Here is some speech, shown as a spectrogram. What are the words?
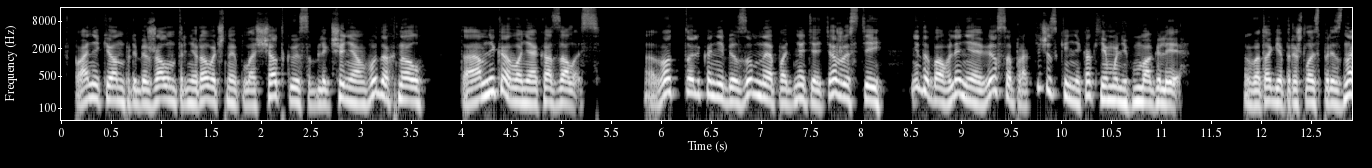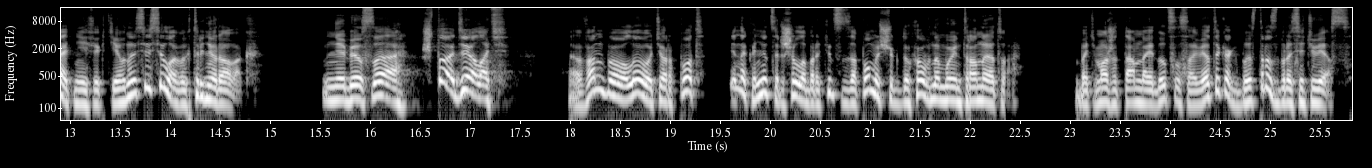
В панике он прибежал на тренировочную площадку и с облегчением выдохнул – там никого не оказалось. Вот только не безумное поднятие тяжестей, ни добавление веса практически никак ему не помогли. В итоге пришлось признать неэффективность силовых тренировок. «Небеса! Что делать?» Ван Боулэ утер пот и, наконец, решил обратиться за помощью к духовному интернету. Быть может, там найдутся советы, как быстро сбросить вес.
